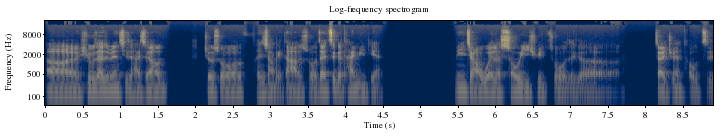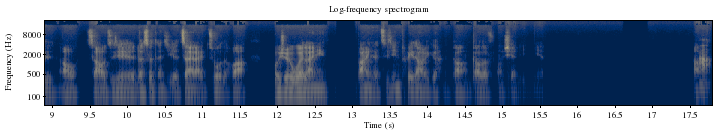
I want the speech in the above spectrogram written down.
呃 Hugh 在这边其实还是要就是说分享给大家说，在这个 timing 点，你只要为了收益去做这个。债券投资哦，找这些垃圾等级的债来做的话，我觉得未来你把你的资金推到一个很高很高的风险里面。好，好，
